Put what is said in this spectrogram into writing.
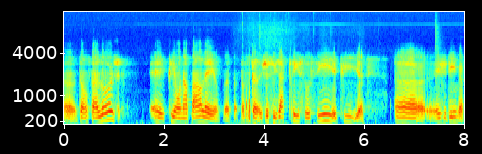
euh, dans sa loge. Et puis on a parlé, euh, parce que je suis actrice aussi, et puis euh, euh, et je dis, mais,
